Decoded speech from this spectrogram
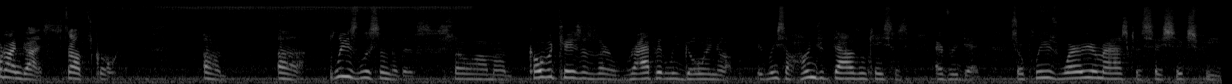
hold on, guys. Stop scrolling. Um, uh, please listen to this. So, um, um, COVID cases are rapidly going up. At least 100,000 cases every day. So please wear your mask and stay six feet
